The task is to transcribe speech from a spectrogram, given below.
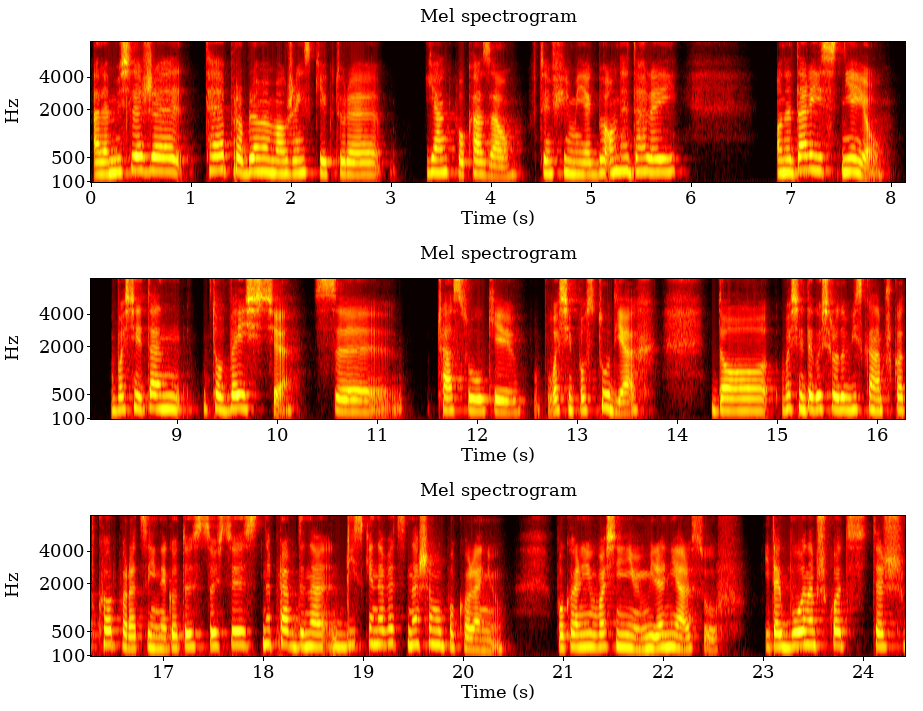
Ale myślę, że te problemy małżeńskie, które Young pokazał w tym filmie, jakby one dalej, one dalej istnieją. Właśnie ten, to wejście z czasu właśnie po studiach do właśnie tego środowiska na przykład korporacyjnego, to jest coś, co jest naprawdę na, bliskie nawet naszemu pokoleniu. Pokoleniu właśnie, nie wiem, milenialsów. I tak było na przykład też,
